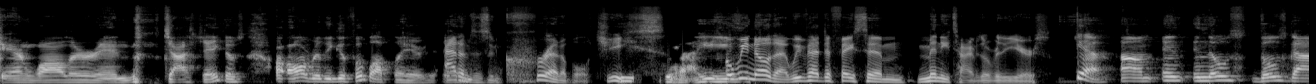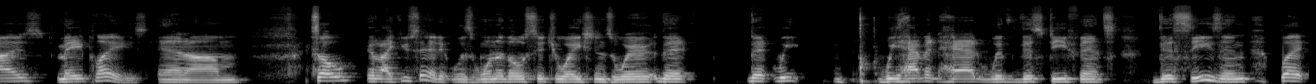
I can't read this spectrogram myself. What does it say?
Darren Waller and Josh Jacobs are all really good football players. Adams is incredible. Jeez. Yeah, but we know that. We've had to face him many times over the years. Yeah. Um and, and those those guys made plays. And um so, and like you said, it was one of those situations where that that we we haven't had with this defense this season, but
